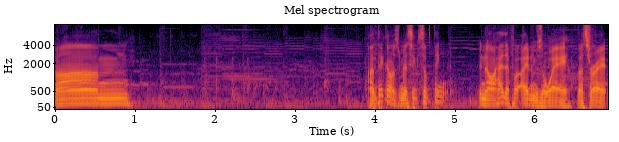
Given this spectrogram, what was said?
Um... I think I was missing something. No, I had to put items away. That's right.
